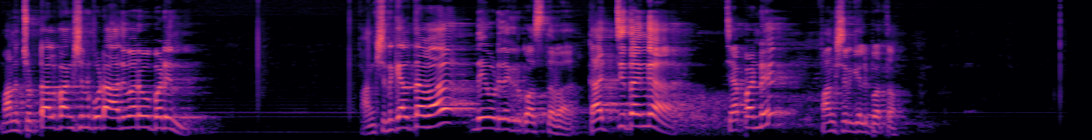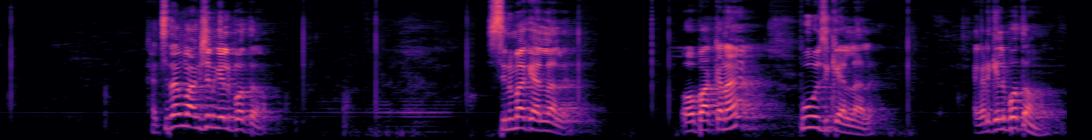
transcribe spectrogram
మన చుట్టాల ఫంక్షన్ కూడా ఆదివారం పడింది. ఫంక్షన్కి వెళ్తావా? దేవుడి దగ్గరికి వస్తావా? ఖచ్చితంగా. చెప్పండి ఫంక్షన్కి వెళ్ళిపోతాం. ఖచ్చితంగా ఫంక్షన్కి వెళ్ళిపోతాం. సినిమాకి వెళ్ళాలి. ఓ పక్కన పూజకి వెళ్ళాలి. ఎక్కడికి వెళ్ళిపోతాం?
